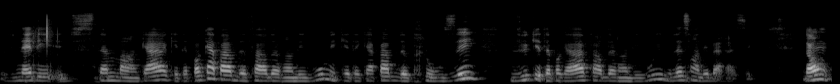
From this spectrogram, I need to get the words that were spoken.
venait du système bancaire, qui n'était pas capable de faire de rendez-vous, mais qui était capable de closer, vu qu'il n'était pas capable de faire de rendez-vous, il voulait s'en débarrasser. Donc,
